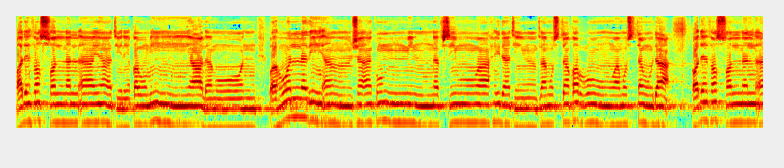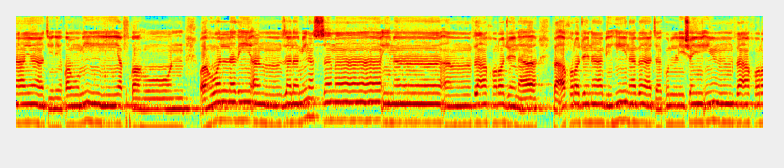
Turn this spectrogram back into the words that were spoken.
قد فصلنا الآيات لقوم يعلمون وهو الذي أنشأكم من نفس واحدة فمستقر ومستودع قد فصلنا الآيات لقوم يفقهون وهو الذي أنزل من السماء ماء فأخرجنا فأخرجنا به نبات كل شيء فأخرجنا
